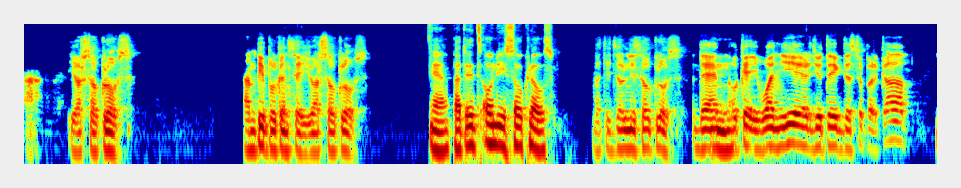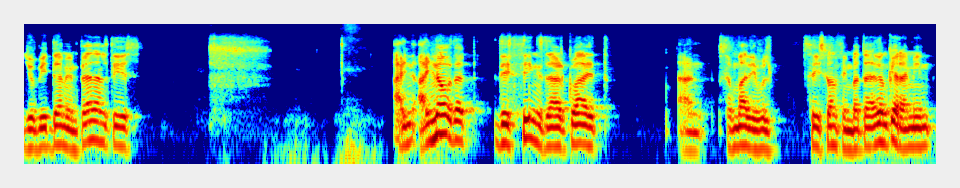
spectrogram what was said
Ah, You are so close, and people can say you are so close, Yeah, but it's only so close. but it's only so close. Then okay, one year you take the Super Cup, you beat them in penalties. I I know that these things are quite, and somebody will say something, but I don't care. I mean,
